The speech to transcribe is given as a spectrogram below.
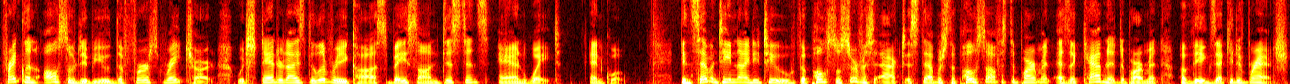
Franklin also debuted the first rate chart, which standardized delivery costs based on distance and weight. End quote. In 1792, the Postal Service Act established the Post Office Department as a cabinet department of the executive branch.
